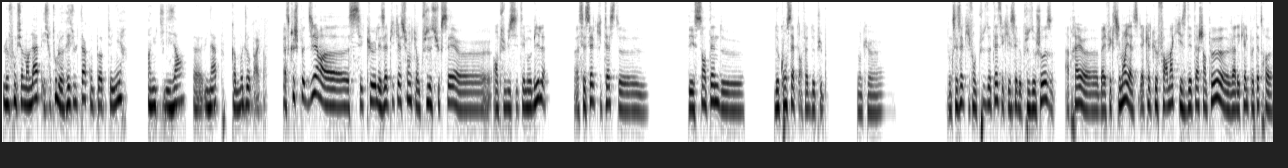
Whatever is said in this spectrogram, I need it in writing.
le fonctionnement de l'app et surtout le résultat qu'on peut obtenir en utilisant euh, une app comme Mojo par exemple. Ce que je peux te dire, c'est que les applications qui ont plus de succès en publicité mobile, c'est celles qui testent des centaines de, concepts en fait de pub. Donc, euh, donc c'est celles qui font le plus de tests et qui essaient le plus de choses. Après, euh, bah, effectivement, il y a, quelques formats qui se détachent un peu, euh, vers lesquels peut-être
